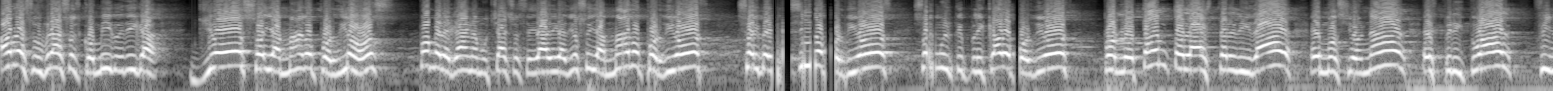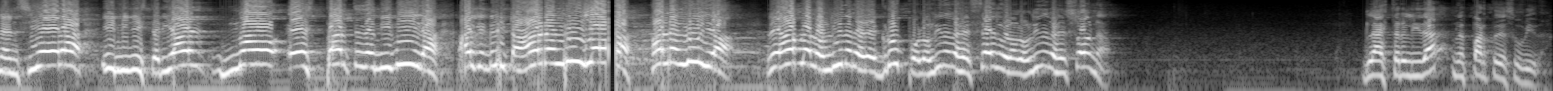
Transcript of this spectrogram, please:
Abra sus brazos conmigo y diga, yo soy amado por Dios. Póngale gana muchachos, ya diga, yo soy amado por Dios, soy bendecido por Dios, soy multiplicado por Dios, por lo tanto, la esterilidad emocional, espiritual, financiera y ministerial no es parte de mi vida. Alguien grita, aleluya, aleluya. Le hablo a los líderes del grupo, los líderes de célula, los líderes de zona. La esterilidad no es parte de su vida.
